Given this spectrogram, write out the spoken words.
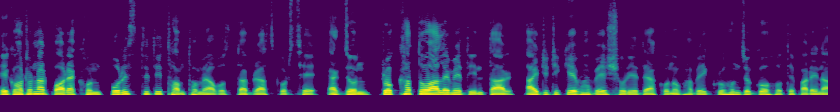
এ ঘটনার পর এখন পরিস্থিতি থমথমে অবস্থা বিরাজ করছে। একজন প্রখ্যাত আলেমে দিন তার আইডিটিকে এভাবে সরিয়ে দেয়া কোনোভাবে গ্রহণযোগ্য হতে পারে না।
